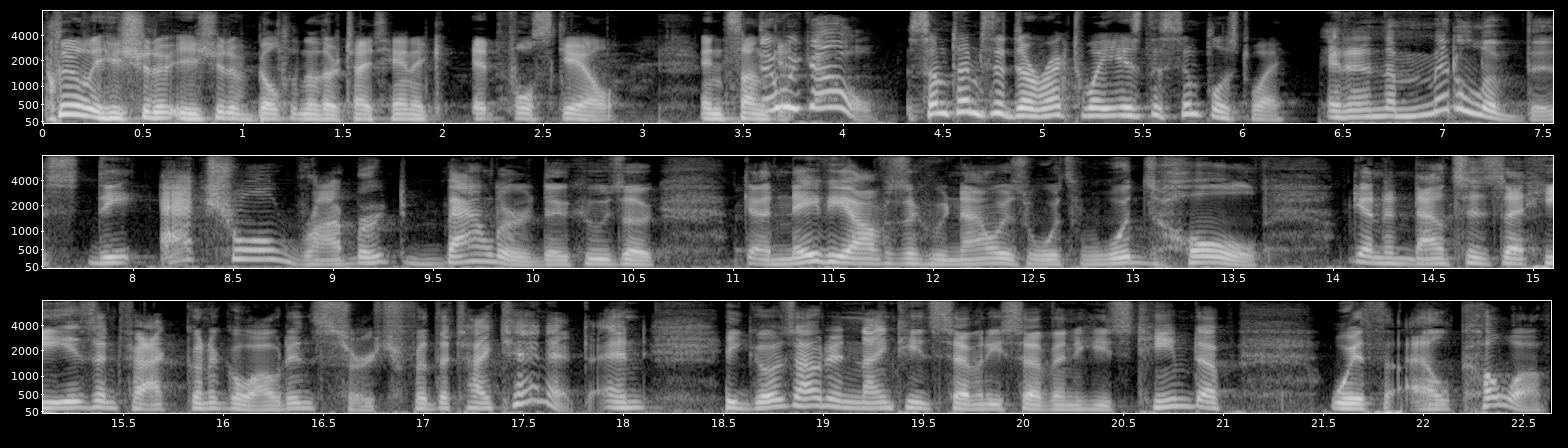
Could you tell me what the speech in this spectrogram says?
Clearly, he should have he should have built another Titanic at full scale and sunk there it. we go. Sometimes the direct way is the simplest way. And in the middle of this, the actual Robert Ballard, who's a, a Navy officer who now is with Woods Hole, again announces that he is in fact going to go out and search for the Titanic. And he goes out in 1977. He's teamed up with Alcoa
